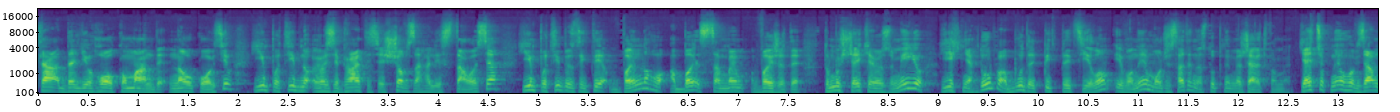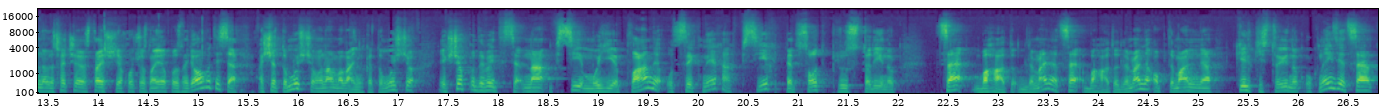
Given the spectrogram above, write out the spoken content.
для, для його команди науковців, їм потрібно розібратися, що взагалі сталося. Їм потрібно знайти винного, аби самим вижити. Тому що, як я розумію, їхня група буде під прицілом і вони можуть стати наступними жертвами. Я цю книгу взяв не лише через те, що я хочу з нею познайомитися, а ще тому, що вона маленька. Тому що, якщо подивитися на всі мої плани, у цих книгах всіх 500 плюс сторінок. Це багато. Для мене це багато. Для мене оптимальна кількість сторінок у книзі це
